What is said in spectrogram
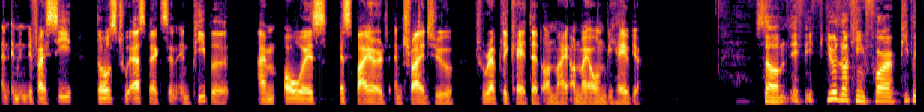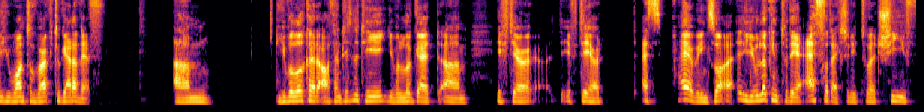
And, and if i see those two aspects in, in people I'm always aspired and try to to replicate that on my on my own behavior. So if, if you're looking for people you want to work together with, um, you will look at authenticity. You will look at um, if they're if they are aspiring. So uh, you look into their effort actually to achieve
